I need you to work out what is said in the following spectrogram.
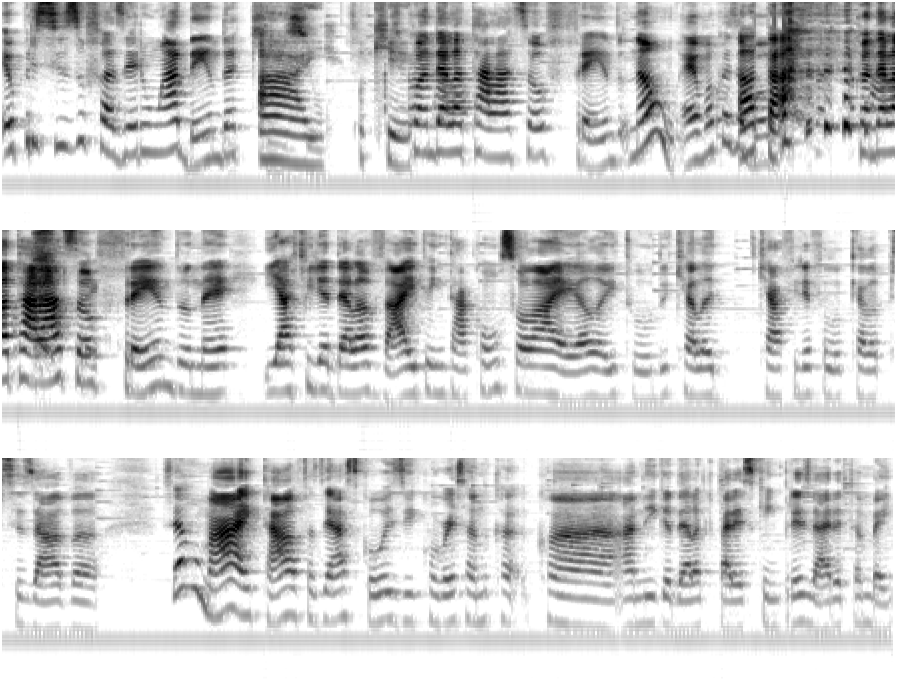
eu preciso fazer um adendo aqui. Ai, o quê? Quando ela tá lá sofrendo. Não, é uma coisa Ah, boa. tá. Quando ela tá lá sofrendo, né? E a filha dela vai tentar consolar ela e tudo. Que, ela, que a filha falou que ela precisava. Se arrumar e tal, fazer as coisas e conversando com a, amiga dela, que parece que é empresária também.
